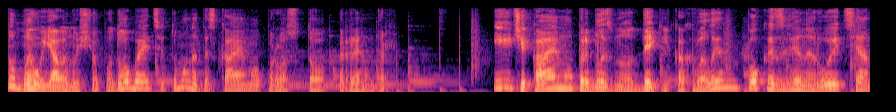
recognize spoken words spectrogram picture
Ну, ми уявимо, що подобається, тому натискаємо просто рендер. І чекаємо приблизно декілька хвилин, поки згенерується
